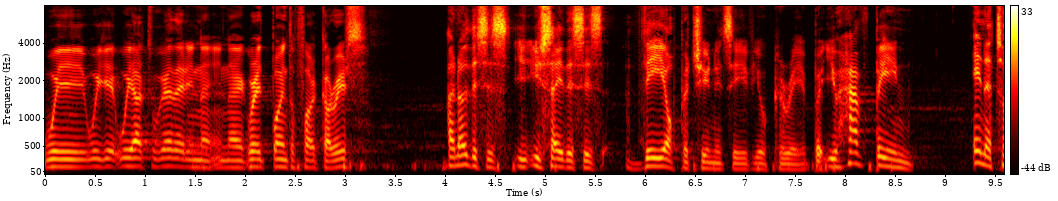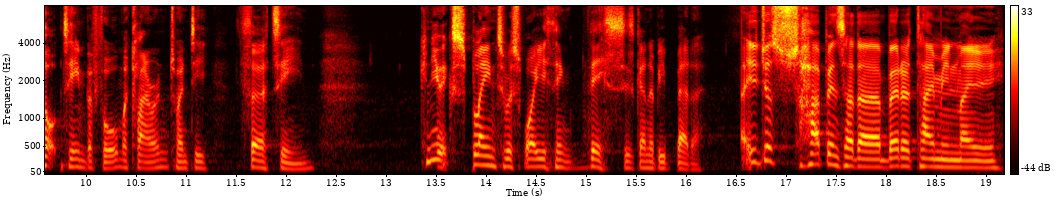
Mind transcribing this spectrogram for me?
we we get, we are together in a, in a great point of our careers. I know this is you say this is the opportunity of your career, but you have been in a top team before, McLaren 2013. Can you explain to us why you think this is going to be better? It just happens at a better time in my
